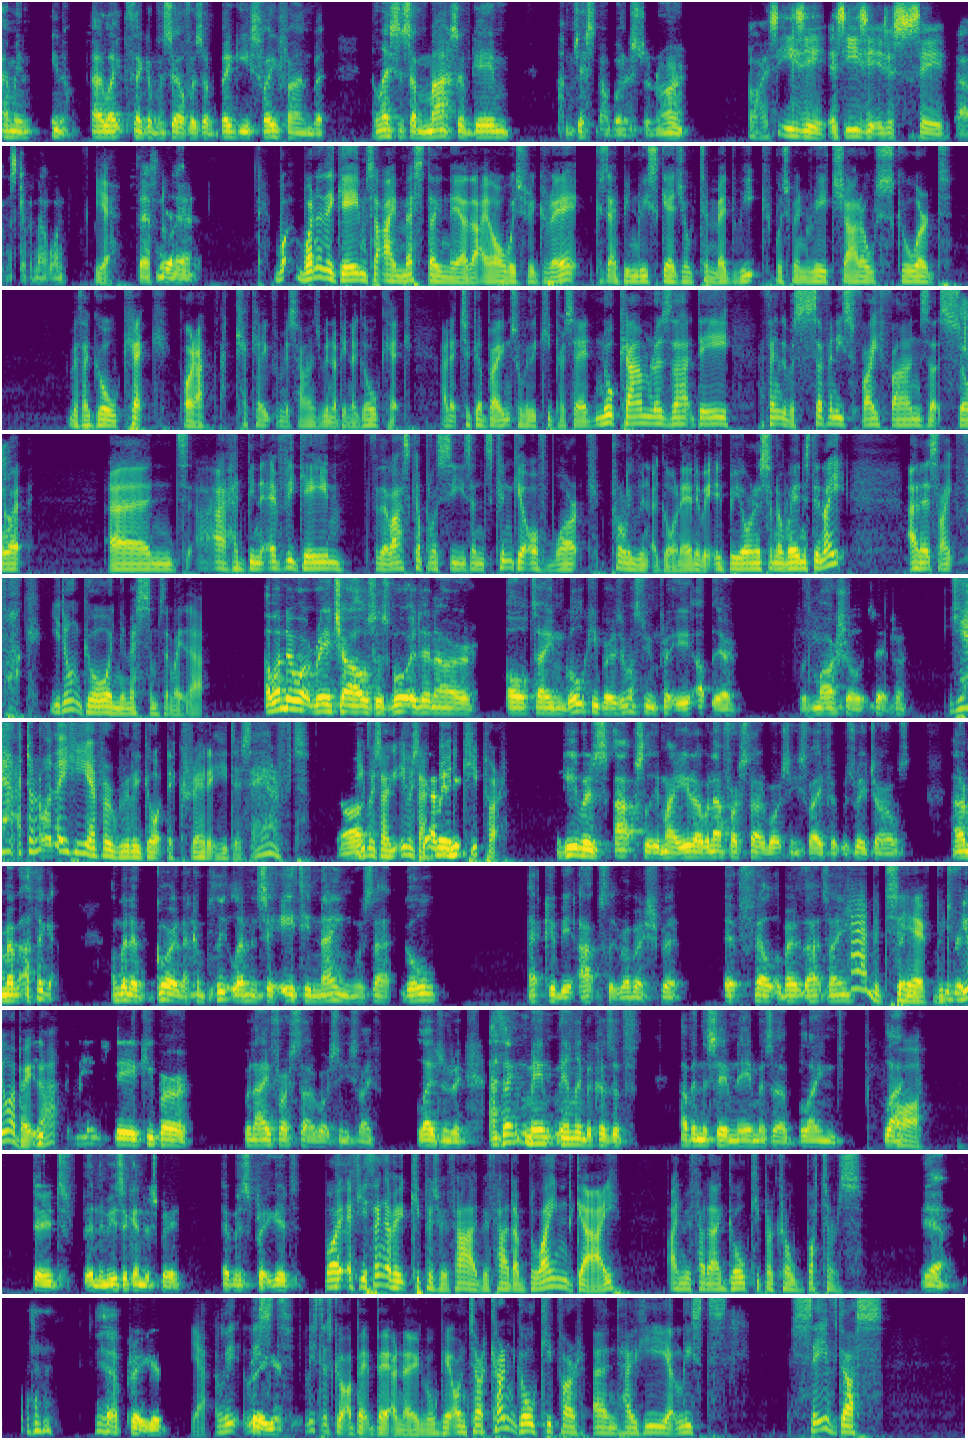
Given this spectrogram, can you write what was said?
I mean, you know, I like to think of myself as a big East Fife fan, but unless it's a massive game, I'm just not going to Stranraer. Oh, it's easy. It's easy to just say "Ah, I'm skipping that one. yeah. Definitely. Yeah. One of the games that I missed down there that I always regret because I'd been rescheduled to midweek was when Ray Charles scored with a goal kick or a, a kick out from his hands wouldn't have been a goal kick and it took a bounce over the keeper's head. No cameras that day. I think there was 75 fans that saw it and I had been every game for the last couple of seasons. Couldn't get off work. Probably wouldn't have gone anyway. To be honest, on a Wednesday night. And it's like, fuck, you don't go and you miss something like that. I wonder what Ray Charles was voted in our all-time goalkeepers. He must have been pretty up there with Marshall, etc. Yeah, I don't know that he ever really got the credit he deserved. He was a he was a I mean, good he- keeper. he was absolutely my era. When I first started watching East Fife, it was Ray Charles. And I remember, I think I'm going to go out on a complete limb and say 89 was that goal. It could be absolute rubbish, but it felt about that time. I would say I would feel about that. The mainstay keeper when I first started watching East Fife. Legendary. I think main, mainly because of having the same name as a blind black Oh, dude in the music industry. It was pretty good. well, if you think about keepers we've had, we've had a blind guy, and we've had a goalkeeper called Butters. Yeah, Yeah. pretty good. Yeah, at, le- at Very least at least it's got a bit better now, and we'll get on to our current goalkeeper and how he at least saved us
